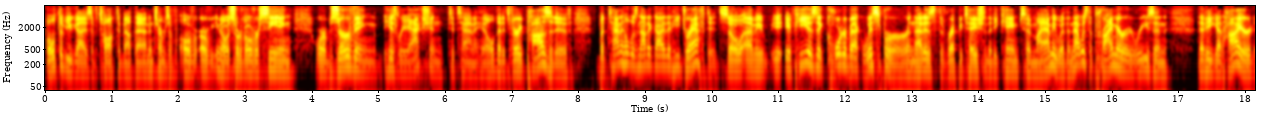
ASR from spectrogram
both of you guys have talked about that in terms of over, or, you know, sort of overseeing or observing his reaction to Tannehill, that it's very positive. But Tannehill was not not a guy that he drafted. So, I mean, if he is a quarterback whisperer, and that is the reputation that he came to Miami with, and that was the primary reason that he got hired,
